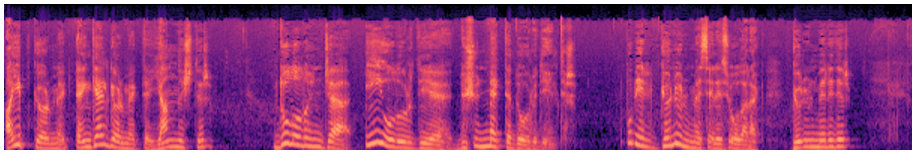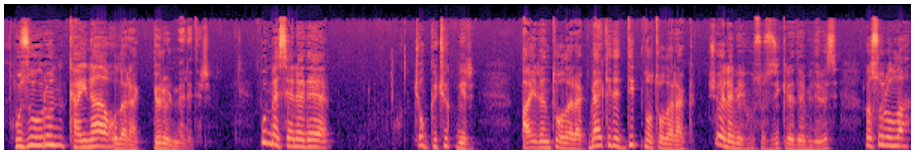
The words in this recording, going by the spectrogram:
ayıp görmek, engel görmek de yanlıştır. Dul olunca iyi olur diye düşünmek de doğru değildir. Bu bir gönül meselesi olarak görülmelidir. Huzurun kaynağı olarak görülmelidir. Bu meselede çok küçük bir ayrıntı olarak belki de dipnot olarak şöyle bir husus zikredebiliriz. Resulullah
